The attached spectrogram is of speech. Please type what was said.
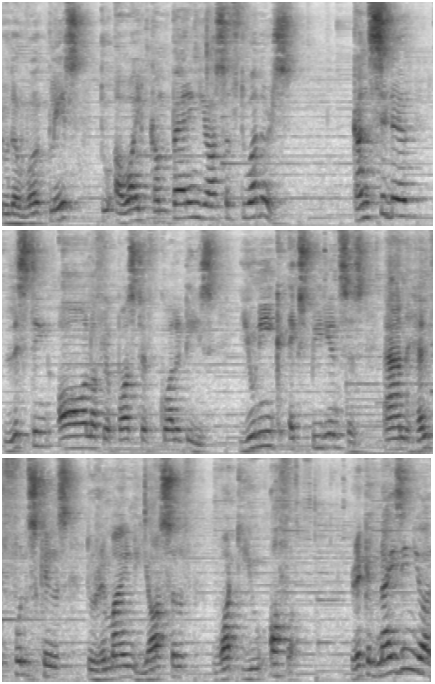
to the workplace to avoid comparing yourself to others. Consider listing all of your positive qualities unique experiences and helpful skills to remind yourself what you offer. Recognizing your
